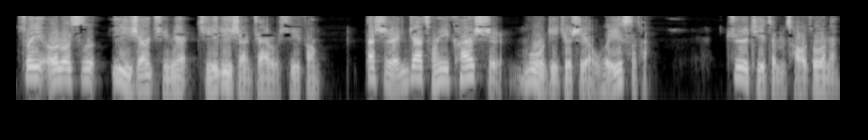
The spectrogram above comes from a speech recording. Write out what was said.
所以俄罗斯一厢情愿，极力想加入西方，但是人家从一开始目的就是要围死他。具体怎么操作呢？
